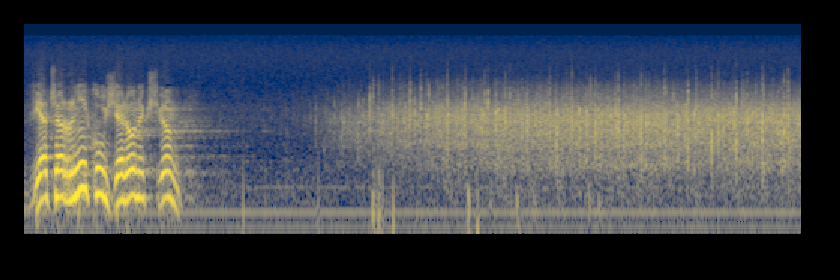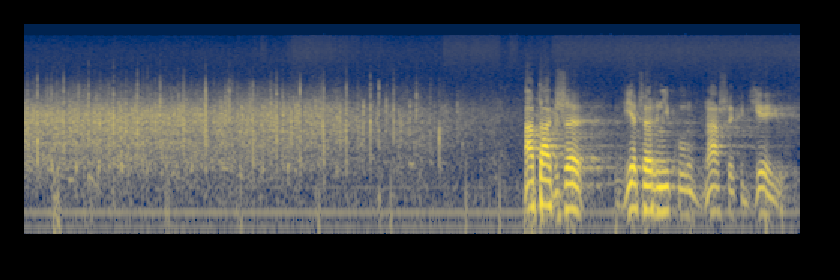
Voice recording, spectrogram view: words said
w wieczerniku zielonych świąt. A także wieczerniku naszych dziejów.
